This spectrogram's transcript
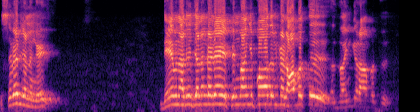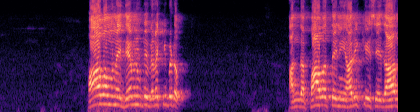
இஸ்ரவேல் ஜனங்கள். தேவன் அது ஜனங்களே பின்வாங்கி போகாதீர்கள். ஆபத்து. அது பயங்கர ஆபத்து. பாவம் உன்னை தேவனை விட்டு விலக்கிவிடும். அந்த பாவத்தை நீ அறிக்கை செய்தால்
